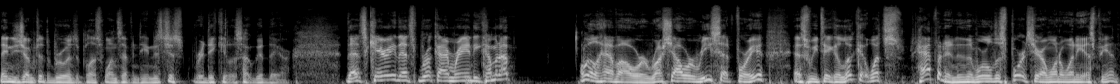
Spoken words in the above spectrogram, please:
Then you jump to the Bruins at plus 117. It's just ridiculous how good they are. That's Carey. That's Brooke. I'm Randy. Coming up, We'll have our rush hour reset for you as we take a look at what's happening in the world of sports here on 101 ESPN.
